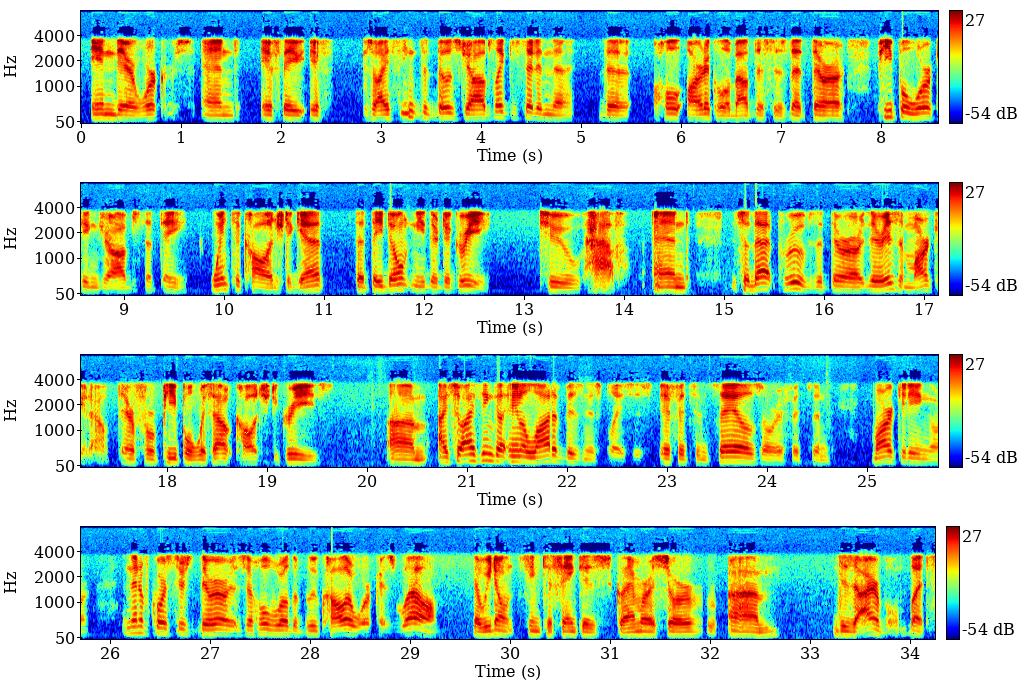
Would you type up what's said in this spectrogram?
in their workers. And if they if so I think that those jobs like you said in the the whole article about this is that there are people working jobs that they went to college to get that they don't need their degree to have. And so that proves that there are there is a market out there for people without college degrees um, I so I think in a lot of business places, if it's in sales or if it's in marketing, or and then of course there's there's a whole world of blue collar work as well that we don't seem to think is glamorous or um, desirable. But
